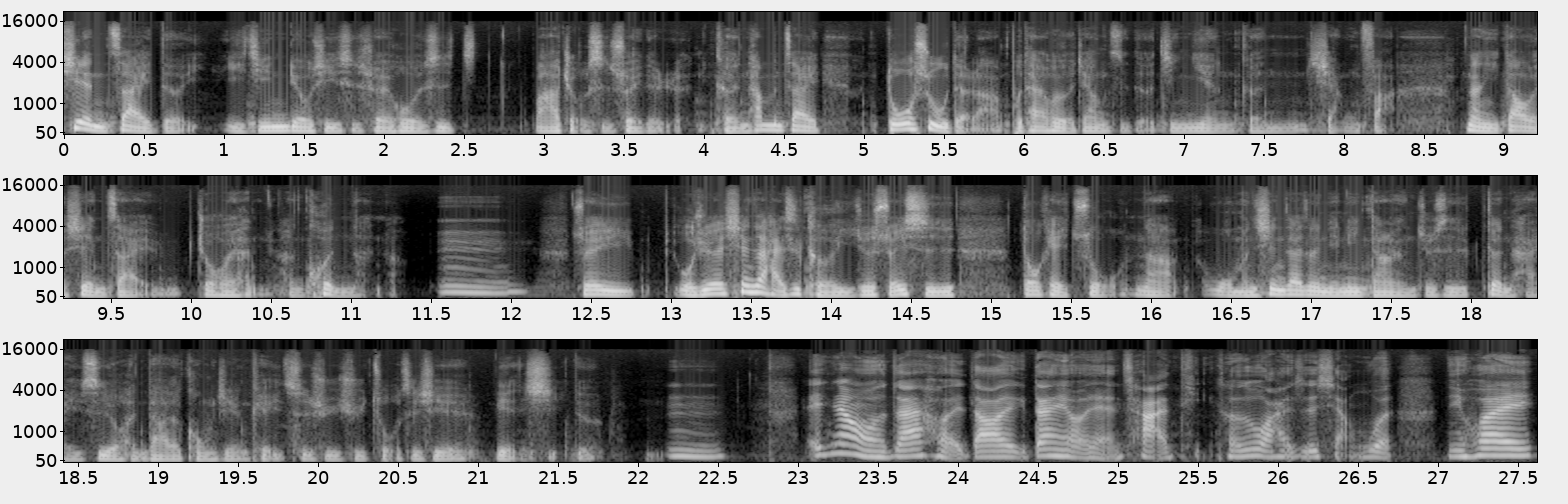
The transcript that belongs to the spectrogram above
现在的已经六七十岁或者是八九十岁的人，可能他们在多数的啦，不太会有这样子的经验跟想法。那你到了现在就会很很困难了。嗯，所以我觉得现在还是可以，就是随时都可以做。那我们现在这个年龄，当然就是更还是有很大的空间可以持续去做这些练习的。嗯，哎、欸，那我再回到但有点岔题，可是我还是想问，你会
